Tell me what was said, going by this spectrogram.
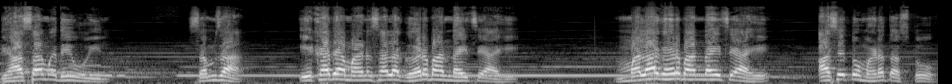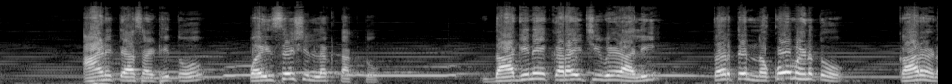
ध्यासामध्ये होईल. समजा एखाद्या माणसाला घर बांधायचे आहे मला घर बांधायचे आहे असे तो म्हणत असतो. आणि त्यासाठी तो पैसे शिल्लक टाकतो. दागिने करायची वेळ आली तर ते नको म्हणतो. कारण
